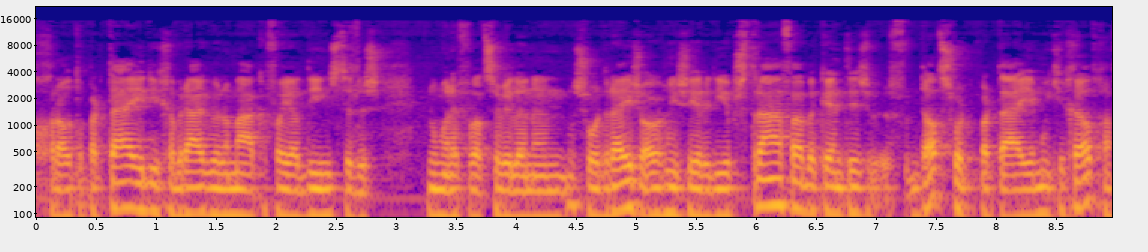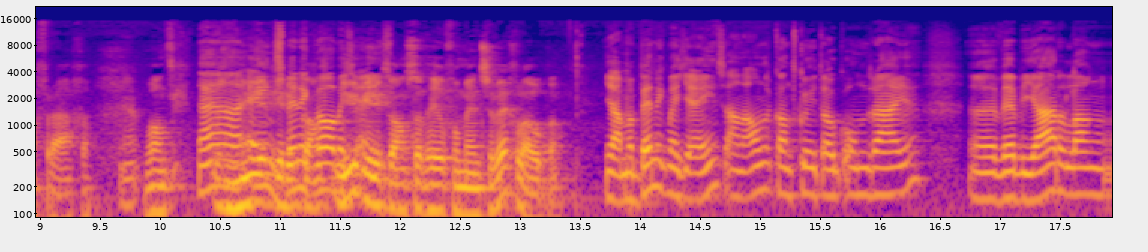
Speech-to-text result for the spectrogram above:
grote partijen die gebruik willen maken van jouw diensten. Dus noem maar even wat ze willen, een soort race organiseren die op Strava bekend is. Dat soort partijen moet je geld gaan vragen. Ja. Want nou ja, nu eens heb je ben de, ik wel nu heb je de kans dat heel veel mensen weglopen. Ja, maar ben ik met je eens. Aan de andere kant kun je het ook omdraaien. Uh, we hebben jarenlang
